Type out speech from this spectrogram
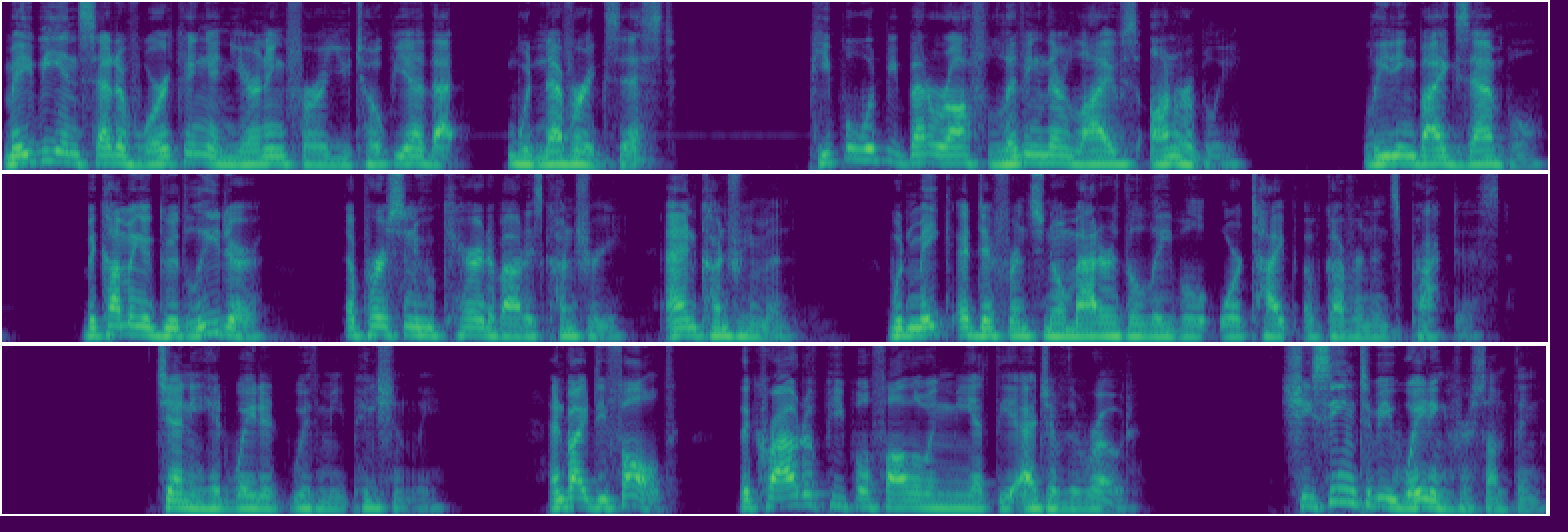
Maybe instead of working and yearning for a utopia that would never exist, people would be better off living their lives honorably, leading by example, becoming a good leader, a person who cared about his country and countrymen, would make a difference no matter the label or type of governance practiced. Jenny had waited with me patiently. And by default, the crowd of people following me at the edge of the road. She seemed to be waiting for something.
